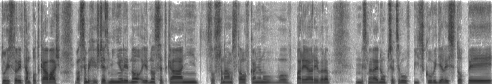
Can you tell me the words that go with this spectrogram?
tu historii tam potkáváš. Vlastně bych ještě zmínil jedno, jedno setkání, co se nám stalo v kanionu v Paria River. My jsme najednou před sebou v písku viděli stopy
